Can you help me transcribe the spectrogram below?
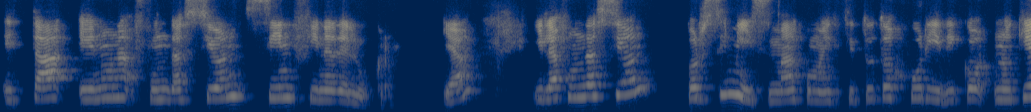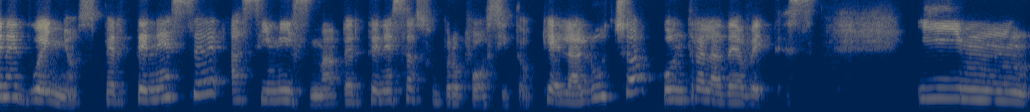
está en una fundación sin fines de lucro, ¿ya? Y la fundación por sí misma, como instituto jurídico, no tiene dueños, pertenece a sí misma, pertenece a su propósito, que es la lucha contra la diabetes. Mm,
